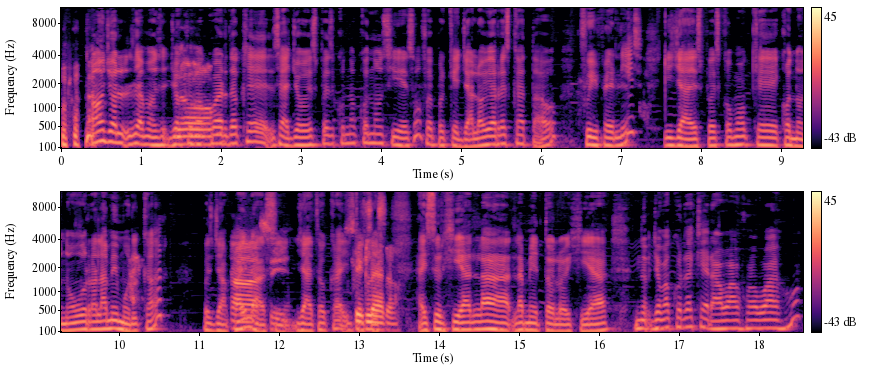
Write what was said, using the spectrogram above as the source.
No, yo, digamos, yo No. como acuerdo que, o sea, yo después cuando conocí eso fue porque ya lo había rescatado, fui feliz y ya después como que cuando uno borra la memory card, pues ya baila, Ah, sí. sí, ya toca. Sí, entonces, claro. Ahí surgía la, la metodología, no, yo me acuerdo que era abajo, abajo,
